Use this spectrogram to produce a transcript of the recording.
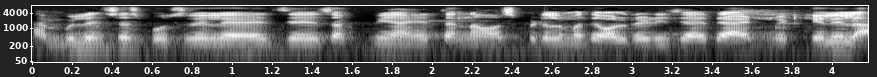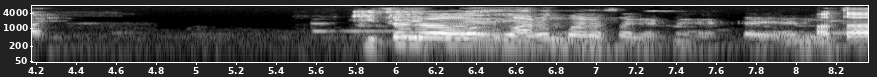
ॲम्ब्युलन्सेस पोचलेले आहेत. जे जखमी आहेत त्यांना हॉस्पिटलमध्ये ऑलरेडी जे आहे ते ॲडमिट केलेलं आहे. किती वारंवार असा घटना घडताय आणि आता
